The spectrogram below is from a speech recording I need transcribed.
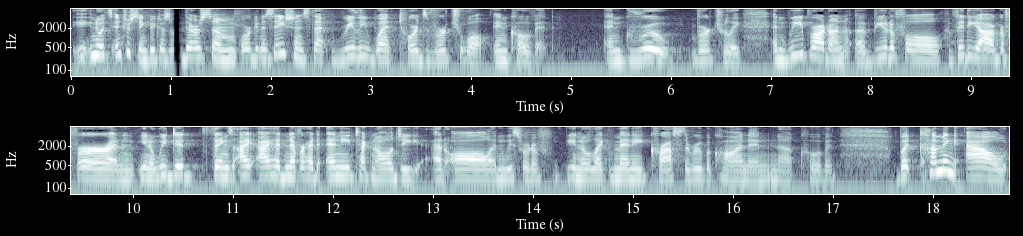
You know, it's interesting because there are some organizations that really went towards virtual in COVID and grew virtually and we brought on a beautiful videographer and you know we did things I, I had never had any technology at all and we sort of you know like many crossed the rubicon in uh, covid but coming out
